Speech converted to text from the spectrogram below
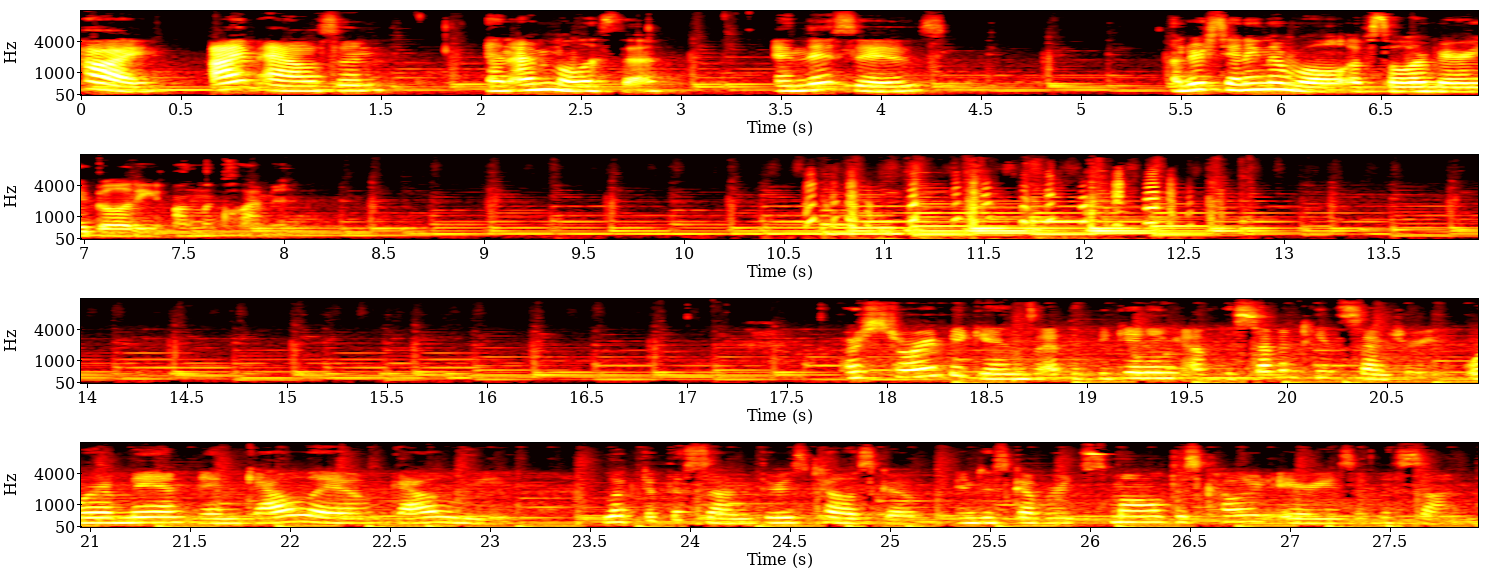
Hi, I'm Allison, And I'm Melissa, and this is understanding the role of solar variability on the climate. Our story begins at the beginning of the 17th century, where a man named Galileo Galilei looked at the sun through his telescope and discovered small discolored areas of the sun,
